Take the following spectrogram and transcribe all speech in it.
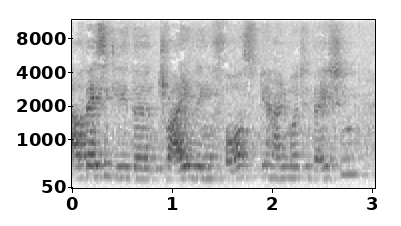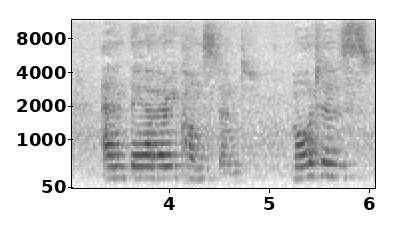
are basically the driving force behind motivation, and they are very constant. Motives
